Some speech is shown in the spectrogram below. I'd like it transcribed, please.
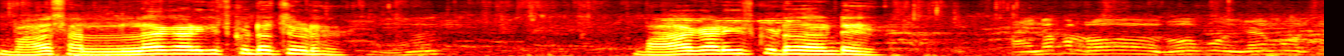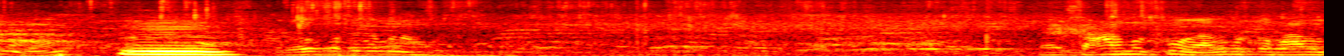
బాగా చల్లగా అడిగించుకుంటా చూడు. బాగా అడిగించుకుంటుంది అంటే? అయినప్పుడు రోజు రోజు ఏం పోతున్నావు ఉమ్. రోజు పోతే మనం చాలా ముట్టుకో అది ముట్టుకో భాగం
